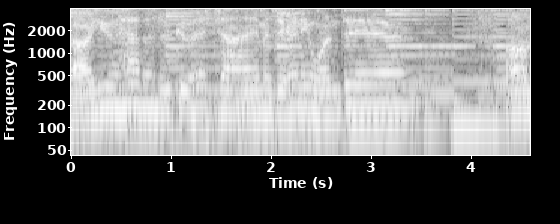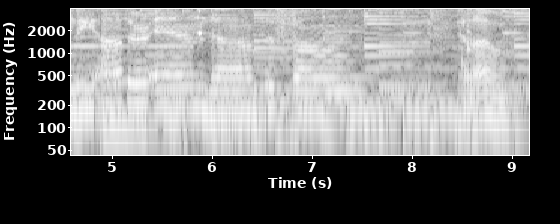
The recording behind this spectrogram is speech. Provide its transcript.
Are you having a good time? Is there anyone there on the other end of the phone? Hello?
